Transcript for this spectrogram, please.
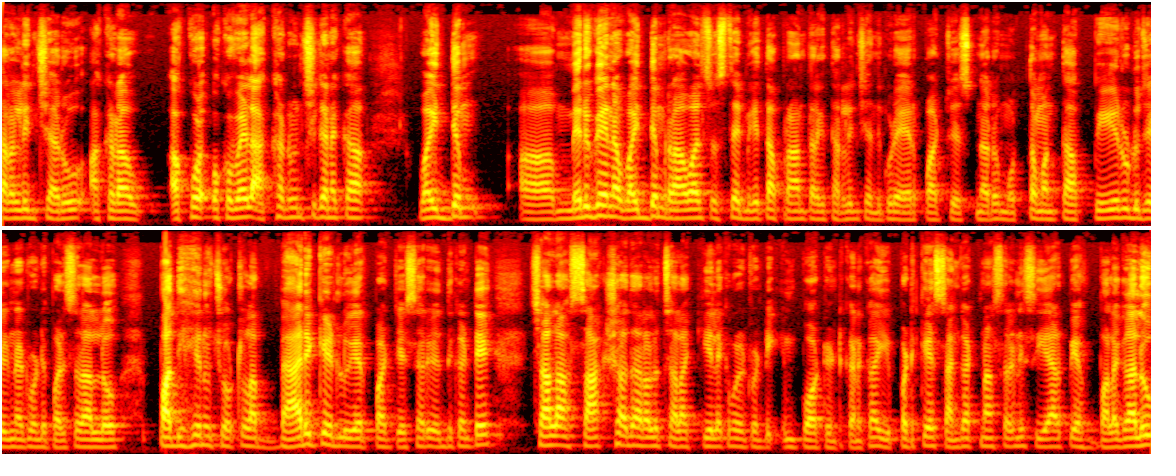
తరలించారు. అక్కడ ఒకవేళ అక్కడ నుంచి కనుక వైద్యం మెరుగైన వైద్యం రావాల్సి వస్తే మిగతా ప్రాంతాలకు తరలించేందుకు కూడా ఏర్పాటు చేస్తున్నారు. మొత్తం అంతా పేరుడు జరిగినటువంటి పరిసరాల్లో పదిహేను చోట్ల బ్యారికేడ్లు ఏర్పాటు చేశారు. ఎందుకంటే చాలా సాక్ష్యాధారాలు చాలా కీలకమైనటువంటి ఇంపార్టెంట్ కనుక ఇప్పటికే సంఘటనా స్థలిని సిఆర్పిఎఫ్ బలగాలు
